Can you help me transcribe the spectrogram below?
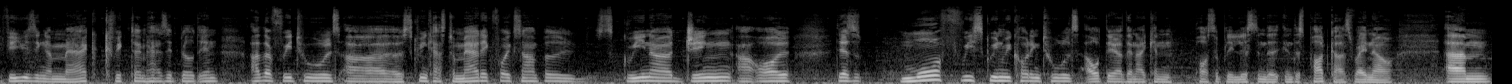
If you're using a Mac, QuickTime has it built in. Other free tools are Screencast-O-Matic, for example, Screenr, Jing are all. There's more free screen recording tools out there than I can possibly list in the in this podcast right now. Um,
